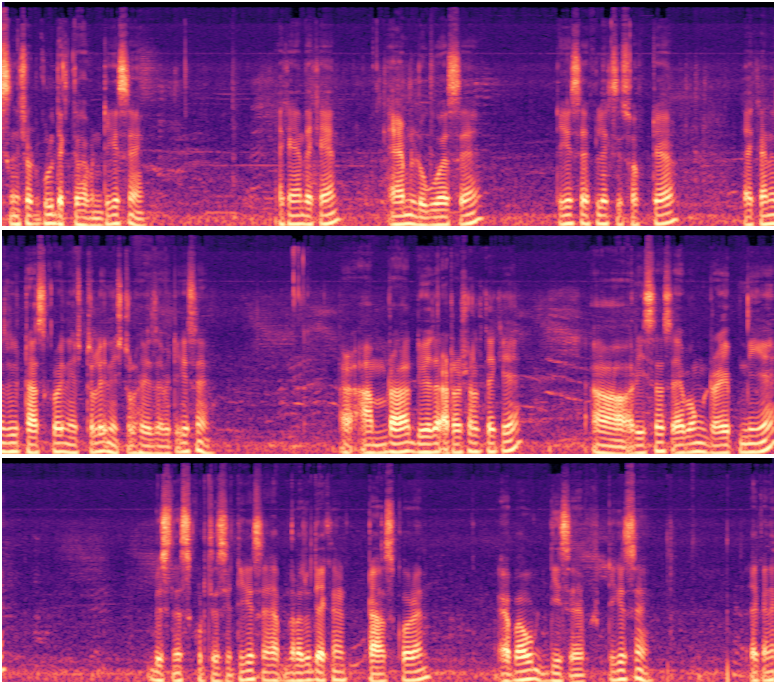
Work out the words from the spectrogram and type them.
স্ক্রিনশটগুলো দেখতে পাবেন, ঠিক আছে? এখানে দেখেন এম লোগো আছে, ঠিক আছে? ফ্লেক্সি সফটওয়্যার এখানে যদি টাচ করে ইনস্টলে ইনস্টল হয়ে যাবে, ঠিক আছে? আর আমরা দু হাজার আঠারো সাল থেকে রিসার্চ এবং ড্রাইভ নিয়ে বিজনেস করতেছি, ঠিক আছে? আপনারা যদি এখানে টাচ করেন অ্যাবাউট দিস অ্যাপ ঠিক আছে? এখানে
